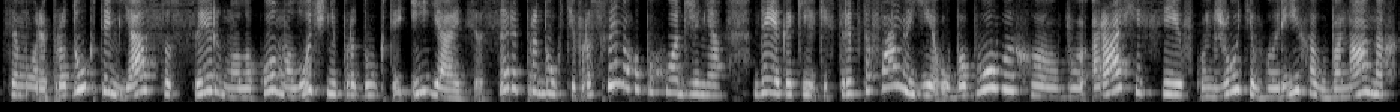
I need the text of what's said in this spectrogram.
це морепродукти, м'ясо, сир, молоко, молочні продукти і яйця. Серед продуктів рослинного походження деяка кількість триптофану є у бобових, в арахісі, в кунжуті, в горіхах, в бананах,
